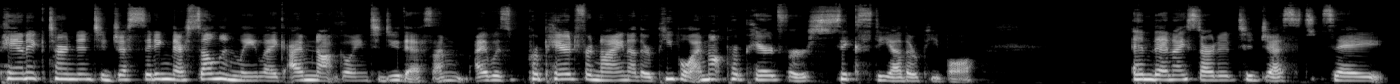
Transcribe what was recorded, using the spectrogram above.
panic turned into just sitting there sullenly like i'm not going to do this i'm i was prepared for nine other people i'm not prepared for 60 other people and then I started to just say,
